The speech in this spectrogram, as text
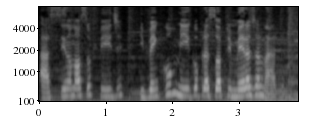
assina o nosso feed e vem comigo para sua primeira jornada.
